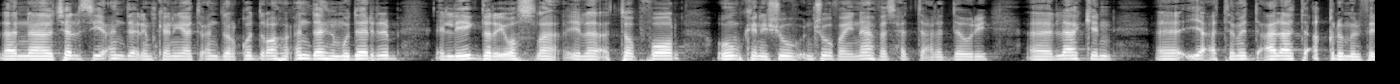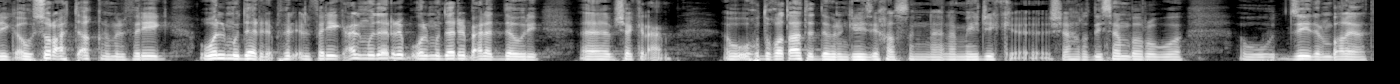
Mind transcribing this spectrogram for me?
لأن تشيلسي عنده الإمكانيات وعنده القدرة وعنده المدرب اللي يقدر يوصله إلى ال top four وممكن يشوف نشوفه ينافس حتى على الدوري. آه، لكن آه، يعتمد على تأقلم الفريق أو سرعة تأقلم الفريق والمدرب الفريق على المدرب والمدرب على الدوري بشكل عام. وضغوطات الدوري الإنجليزي خاصة لما يجيك شهر ديسمبر و... وتزيد المباريات.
